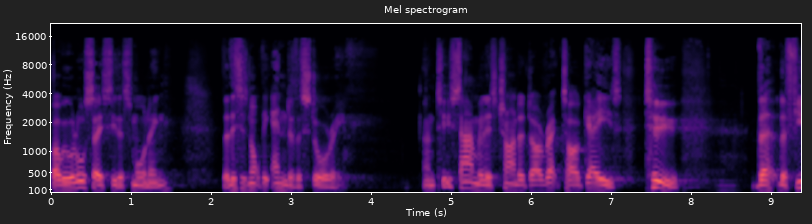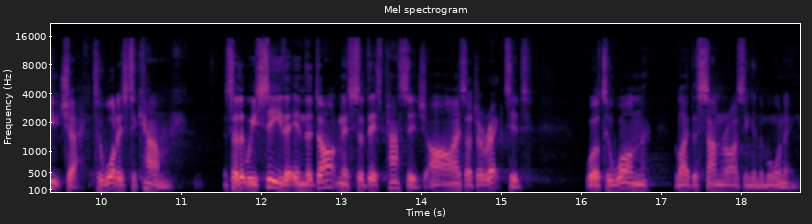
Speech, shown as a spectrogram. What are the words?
But we will also see this morning that this is not the end of the story. And 2 Samuel is trying to direct our gaze to the, the future, to what is to come, so that we see that in the darkness of this passage, our eyes are directed, well, to one like the sun rising in the morning,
